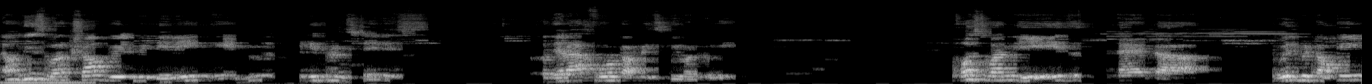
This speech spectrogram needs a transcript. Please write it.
Now this workshop will be dealing in different stages. So there are four topics given to me. First one is that uh, we'll be talking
